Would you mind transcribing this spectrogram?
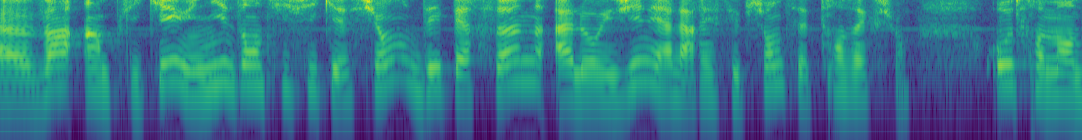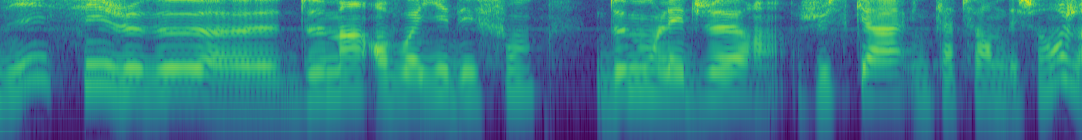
euh, va impliquer une identification des personnes à l'origine et à la réception de cette transaction. Autrement dit, si je veux demain envoyer des fonds de mon ledger jusqu'à une plateforme d'échange,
